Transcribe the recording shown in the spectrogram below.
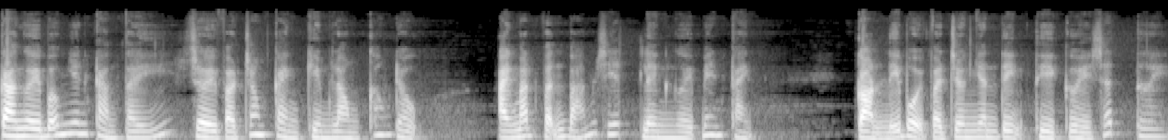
Cả người bỗng nhiên cảm thấy rơi vào trong cảnh kìm lòng không đậu. Ánh mắt vẫn bám riết lên người bên cạnh. Còn Lý Bội và Trương Nhân Định thì cười rất tươi.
